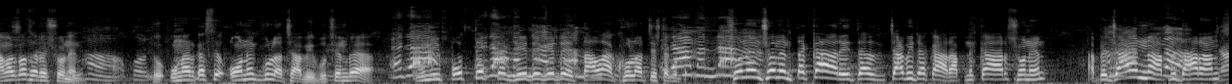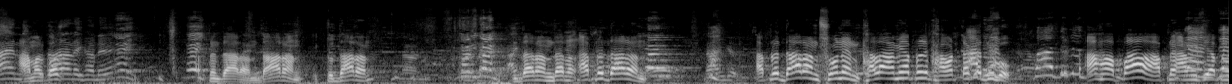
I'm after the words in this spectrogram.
আমার কথাটা শোনেন। হ্যাঁ, তো ওনার কাছে অনেকগুলা চাবি বুঝছেন ভাইয়া? উনি প্রত্যেকটা গেটে গেটে তালা খোলার চেষ্টা করতেন শোনেন শোনেন তা কার? এই চাবিটা কার? আপনি কার? শোনেন। আপনি যায়েন না আপনি দাঁড়ান। আমার কথা আপনি দাঁড়ান দাঁড়ান একটু দাঁড়ান। দাঁড়ান দাঁড়ান। আপনি দাঁড়ান। আপনি দাঁড়ান শোনেন খালা আমি আপনার খাওয়ার টাকা দিব। আহা পা আপনি আমি কি আপনি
